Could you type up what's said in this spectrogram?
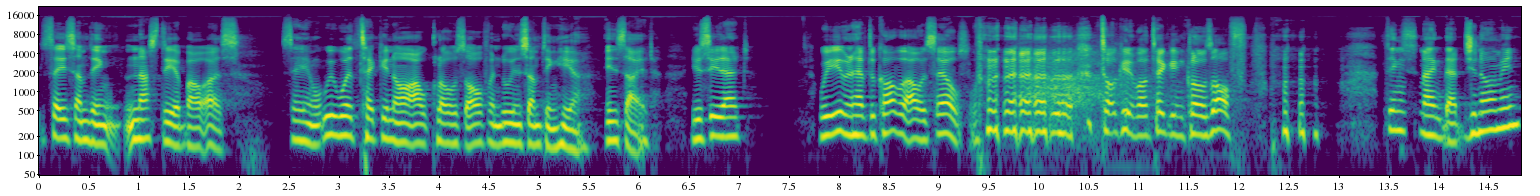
say something nasty about us, saying we were taking all our clothes off and doing something here, inside. You see that? We even have to cover ourselves, talking about taking clothes off. Things like that. Do you know what I mean?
